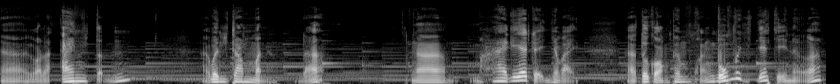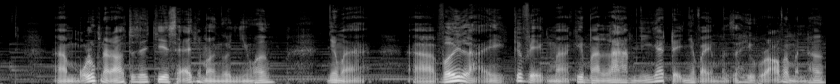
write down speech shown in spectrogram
à, gọi là an tĩnh à, bên trong mình đó. À, hai cái giá trị như vậy. À, tôi còn thêm khoảng bốn cái giá trị nữa. À, một lúc nào đó tôi sẽ chia sẻ cho mọi người nhiều hơn. Nhưng mà à, với lại cái việc mà khi mà làm những giá trị như vậy mình sẽ hiểu rõ về mình hơn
